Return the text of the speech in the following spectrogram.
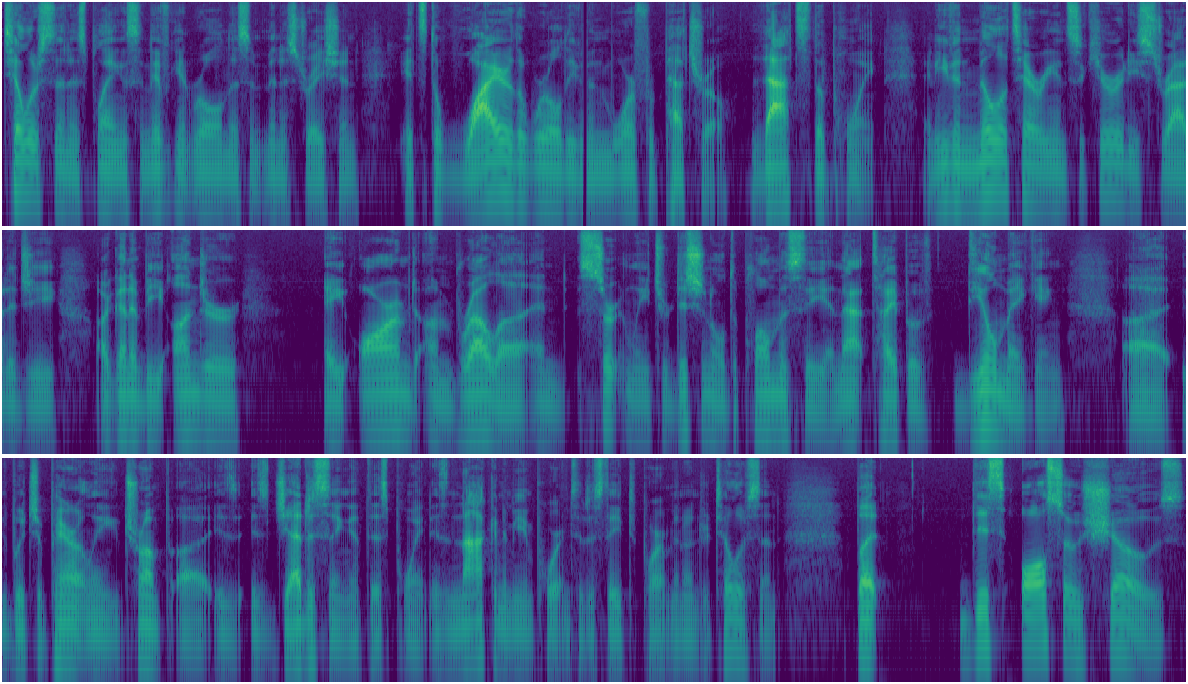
Tillerson is playing a significant role in this administration, it's to wire the world even more for Petro. That's the point. And even military and security strategy are going to be under a armed umbrella and certainly traditional diplomacy and that type of deal making, uh, which apparently Trump uh, is is jettisoning at this point, is not going to be important to the State Department under Tillerson. But this also shows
